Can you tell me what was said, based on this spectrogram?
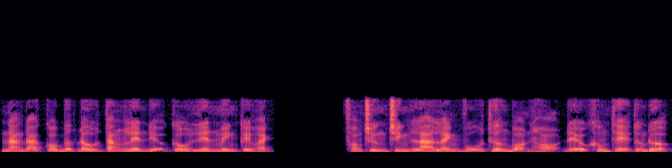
nàng đã có bước đầu tăng lên địa cầu liên minh kế hoạch. Phòng trưng chính là lãnh vũ thương bọn họ đều không thể tưởng được,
